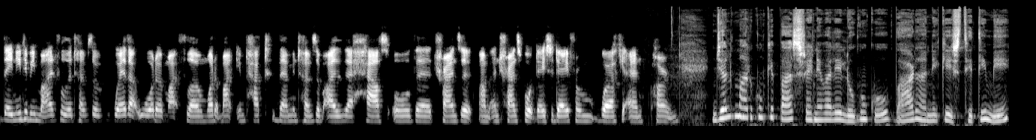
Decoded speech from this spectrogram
they need to be mindful in terms of where that water might flow and what it might impact them in terms of either their house or their transit um, and transport day to day from work and home. जल मार्गों के पास रहने वाले लोगों को बाढ़ आने की स्थिति में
